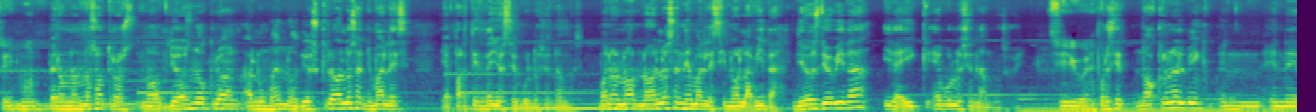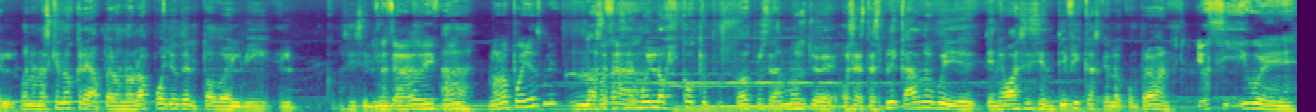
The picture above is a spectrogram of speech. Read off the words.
Simón. pero no nosotros. No, Dios no creó al humano, Dios creó a los animales y a partir de ellos evolucionamos. Bueno, no, no a los animales, sino la vida. Dios dio vida y de ahí evolucionamos, güey. Sí, güey. Por decir, no creo en el Big, en, en el, bueno, no es que no crea, pero no lo apoyo del todo el el, ¿cómo se dice? El La Big teoría Bang. del Big Ajá. Bang. ¿No lo apoyas, güey? No se me hace muy lógico que pues, todos procedamos de. O sea, está explicado, güey. Tiene bases científicas que lo comprueban. Yo sí, güey.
